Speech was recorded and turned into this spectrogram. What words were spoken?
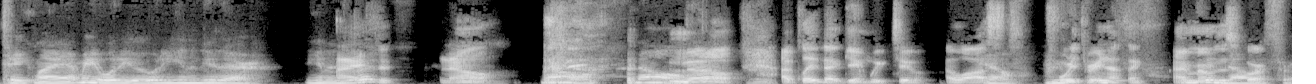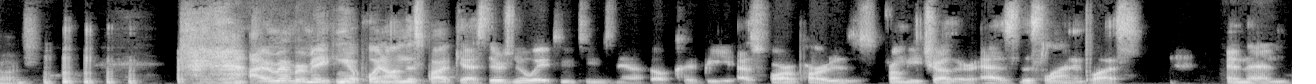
take Miami. What are you? What are you going to do there? You going to do I, it? no, No, no, no. I played that game week two. I lost forty three nothing. I remember the score. I remember making a point on this podcast. There's no way two teams in the NFL could be as far apart as from each other as this line implies. And then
